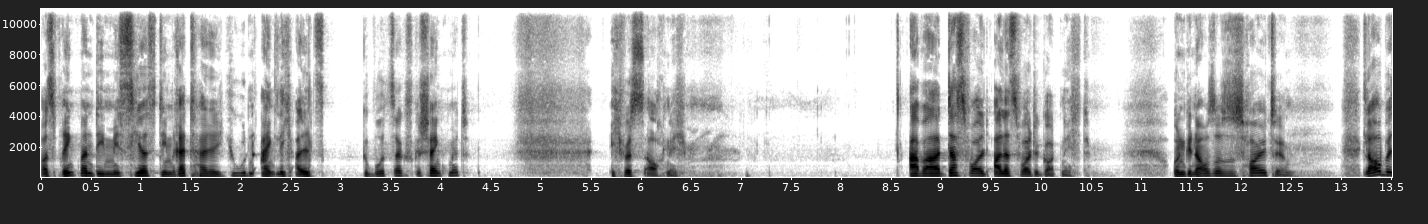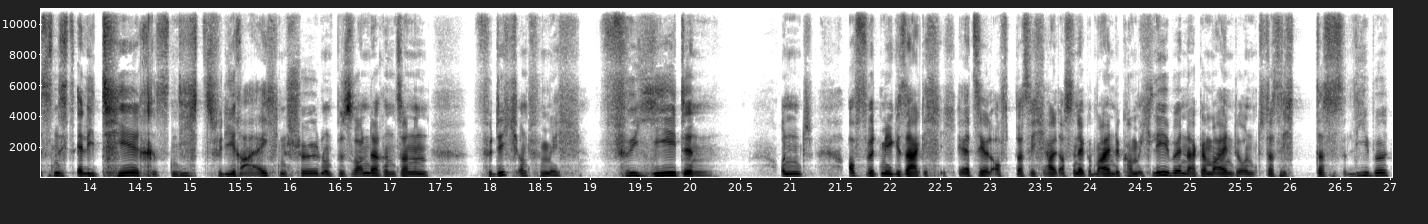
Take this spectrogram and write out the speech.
was bringt man dem Messias, dem Retter der Juden, eigentlich als Geburtstagsgeschenk mit? Ich wüsste es auch nicht. Aber das wollt, alles wollte Gott nicht. Und genauso ist es heute. Glaube ist nichts Elitäres, nichts für die Reichen, Schönen und Besonderen, sondern für dich und für mich, für jeden. Und oft wird mir gesagt, ich, ich erzähle oft, dass ich halt aus einer Gemeinde komme, ich lebe in einer Gemeinde und dass ich das liebe.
